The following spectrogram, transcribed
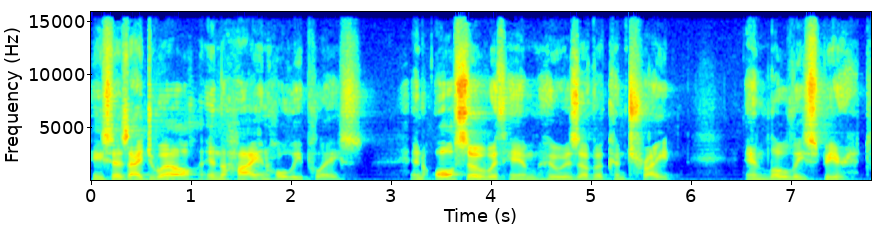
He says, I dwell in the high and holy place and also with him who is of a contrite and lowly spirit,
